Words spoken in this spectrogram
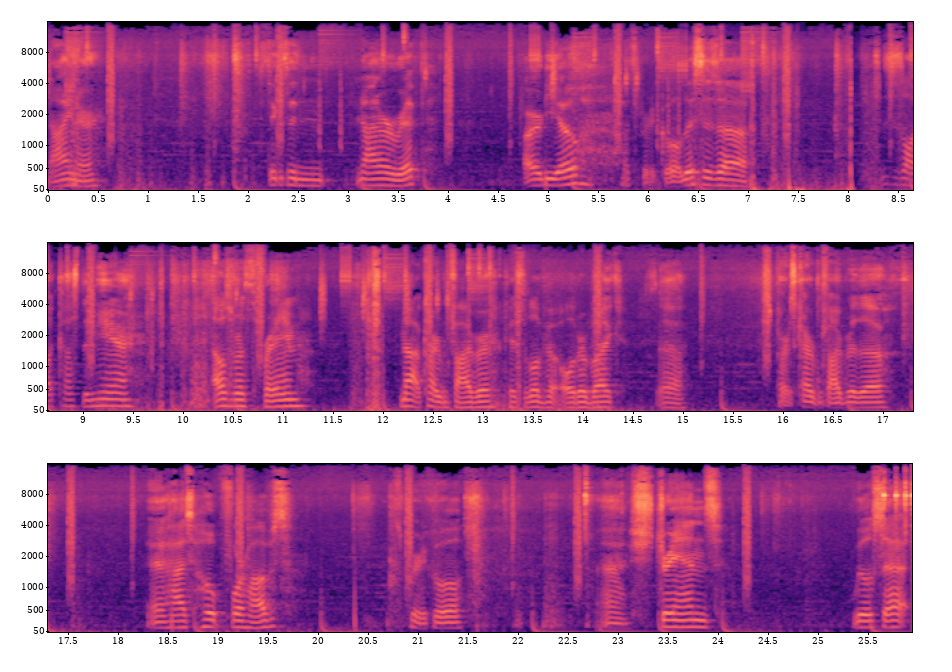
Niner. I think it's a Niner Rip RDO. That's pretty cool. This is a is all custom here. Ellsworth frame, not carbon fiber, because it's a little bit older bike. So, this part's carbon fiber though. it has Hope 4 hubs. It's pretty cool. Uh, Stan's, wheel set.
